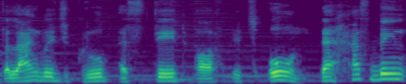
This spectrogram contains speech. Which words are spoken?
the language group a state of its own. There has been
